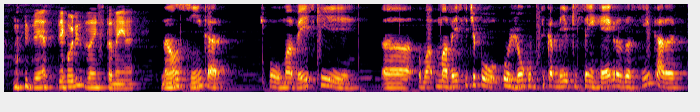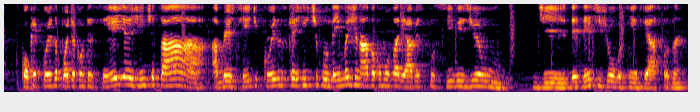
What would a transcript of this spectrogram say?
mas é aterrorizante também, né? Não, sim, cara. Tipo, uma vez que. Uh, uma, uma vez que, tipo, o jogo fica meio que sem regras assim, cara, qualquer coisa pode acontecer e a gente tá à mercê de coisas que a gente tipo nem imaginava como variáveis possíveis de um de, de desse jogo assim entre aspas, né?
